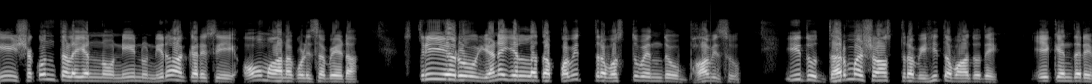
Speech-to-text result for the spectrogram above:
ಈ ಶಕುಂತಳೆಯನ್ನು ನೀನು ನಿರಾಕರಿಸಿ ಅವಮಾನಗೊಳಿಸಬೇಡ. ಸ್ತ್ರೀಯರು ಎಣೆಯಿಲ್ಲದ ಪವಿತ್ರ ವಸ್ತುವೆಂದು ಭಾವಿಸು. ಇದು ಧರ್ಮಶಾಸ್ತ್ರ ವಿಹಿತವಾದುದೇ. ಏಕೆಂದರೆ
